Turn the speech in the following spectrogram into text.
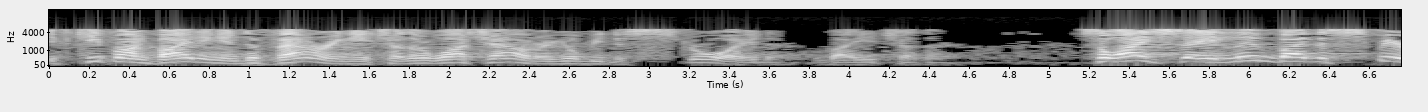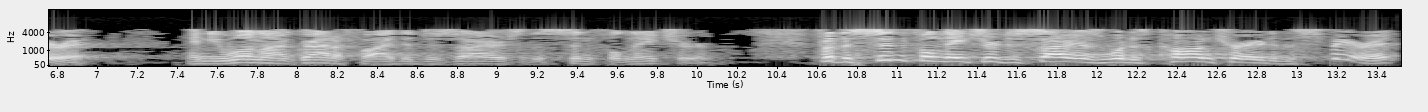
If you keep on biting and devouring each other, watch out or you'll be destroyed by each other. So I say, live by the Spirit, and you will not gratify the desires of the sinful nature. For the sinful nature desires what is contrary to the Spirit,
